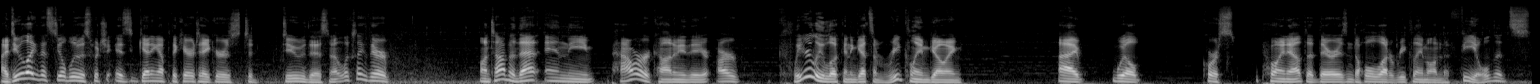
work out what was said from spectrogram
I do like that Steel Blue is, switching, is getting up the Caretakers to do this, and it looks like they're, on top of that and the power economy, they are clearly looking to get some reclaim going. I will, of course, point out that there isn't a whole lot of reclaim on the field. It's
